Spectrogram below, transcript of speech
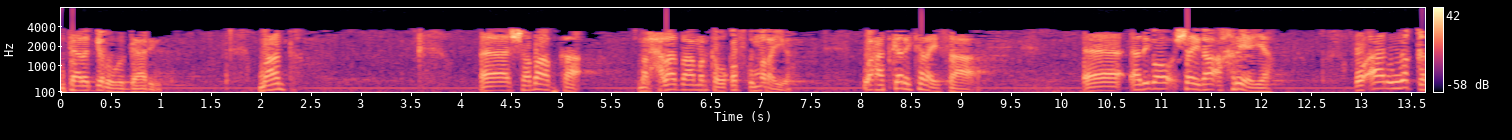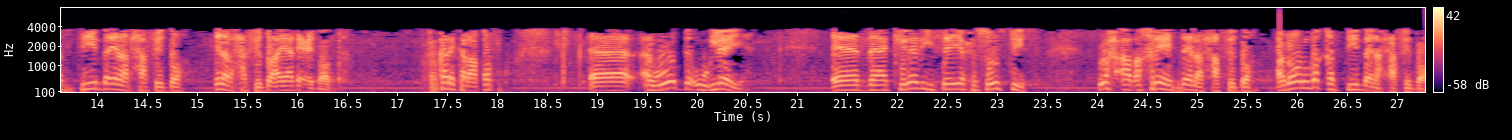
intaanad gabowga gaadhin maanta shabaabka marxaladaa marka uu qofku marayo waxaad kari karaysaa adigoo shaygaa akhriyaya oo aan uga qastiinba inaad xafido inaad xafido ayaa dhici doonta. Wuxuu kari karaa qofku awoodda uu leeyahay ee daakiradiisa iyo xusuustiisa wax aad akhriyaysa inaad xafido. Adoon uga qastiinba inaad xafido.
